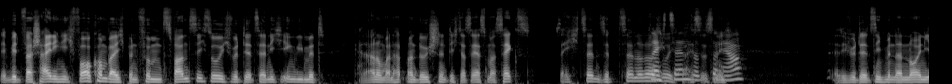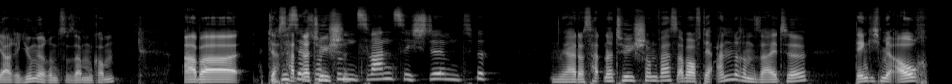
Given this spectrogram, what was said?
der wird wahrscheinlich nicht vorkommen, weil ich bin 25 so. Ich würde jetzt ja nicht irgendwie mit, keine Ahnung, wann hat man durchschnittlich das erste Mal Sex? 16, 17 oder 16, so? Ich weiß 17, es nicht. ja. Also ich würde jetzt nicht mit einer neun Jahre jüngeren zusammenkommen. Aber das du bist hat ja natürlich schon schon, 25, stimmt. ja, das hat natürlich schon was, aber auf der anderen Seite denke ich mir auch,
